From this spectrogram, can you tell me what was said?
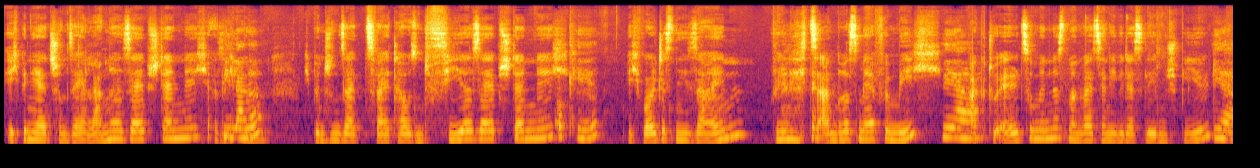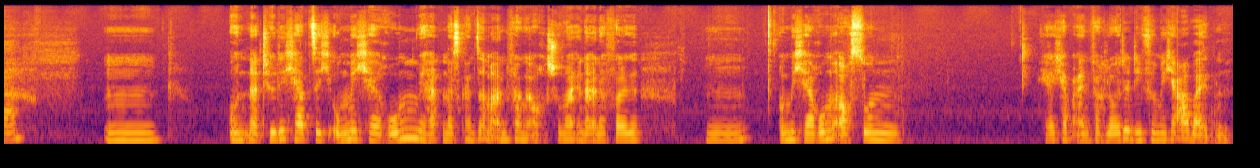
Ich bin ja jetzt schon sehr lange selbstständig. Also Wie ich lange? Bin, ich bin schon seit 2004 selbstständig. Okay. Ich wollte es nie sein, will nichts anderes mehr für mich, Ja. aktuell zumindest. Man weiß ja nie, wie das Leben spielt. Ja. Und natürlich hat sich um mich herum, wir hatten das ganz am Anfang auch schon mal in einer Folge, mh, um mich herum auch so ein, ja, ich habe einfach Leute, die für mich arbeiten.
